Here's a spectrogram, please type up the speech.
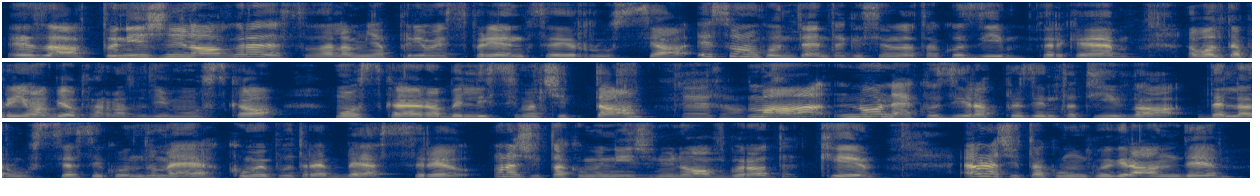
Esatto, Nizhny Novgorod è stata la mia prima esperienza in Russia e sono contenta che sia andata così perché la volta prima abbiamo parlato di Mosca. Mosca è una bellissima città, Esatto. ma non è così rappresentativa della Russia, secondo me, come potrebbe essere una città come Nizhny Novgorod, che è una città comunque grande,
